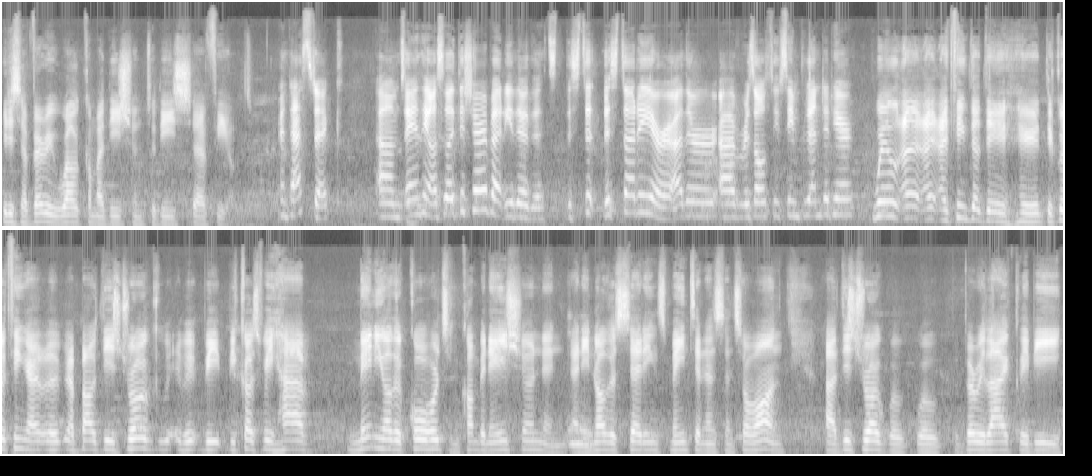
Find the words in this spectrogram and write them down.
it is a very welcome addition to this uh, field. Fantastic. Um, so anything else you'd like to share about either this, this, this study or other uh, results you've seen presented here? Well, I, I think that the, uh, the good thing uh, about this drug, we, because we have many other cohorts in combination and, mm-hmm. and in mm-hmm. other settings, maintenance and so on, uh, this drug will, will very likely be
